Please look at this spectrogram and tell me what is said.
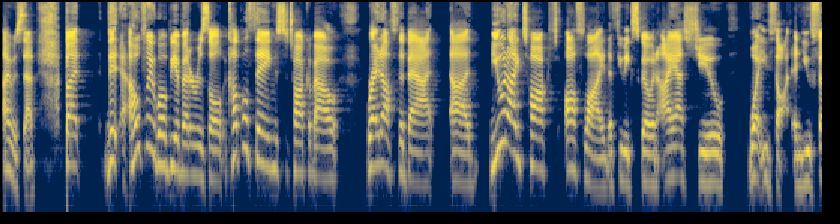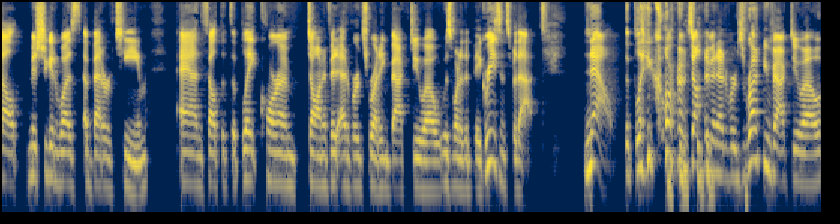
I was sad, but the, hopefully it will be a better result. A couple things to talk about right off the bat. Uh, you and I talked offline a few weeks ago, and I asked you what you thought, and you felt Michigan was a better team, and felt that the Blake Corum Donovan Edwards running back duo was one of the big reasons for that. Now, the Blake Corum Donovan Edwards running back duo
